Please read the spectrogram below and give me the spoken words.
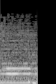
Thank you.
